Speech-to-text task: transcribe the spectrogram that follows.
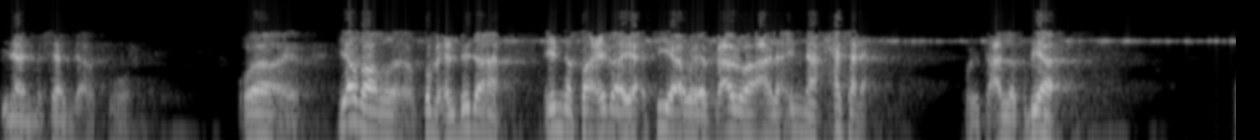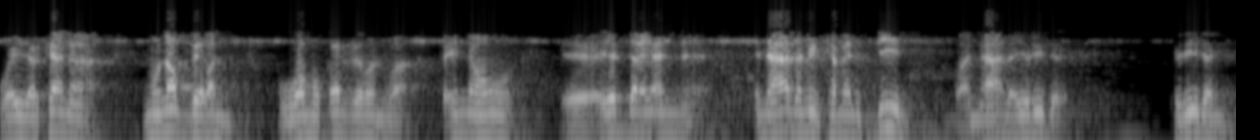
بناء المساجد على القبور. ويظهر قبح البدعة إن صاحبها يأتيها ويفعلها على إنها حسنة. ويتعلق بها. وإذا كان منظرا ومقررا فإنه يدعي أن أن هذا من كمال الدين وأن هذا يريد يريد أن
